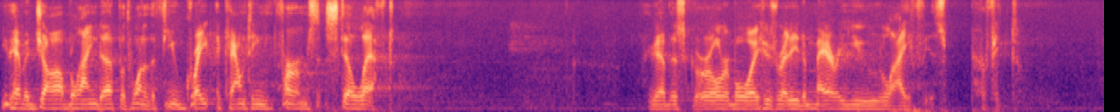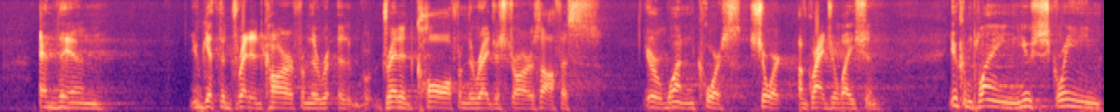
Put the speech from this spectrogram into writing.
You have a job lined up with one of the few great accounting firms that's still left. You have this girl or boy who's ready to marry you. Life is perfect. And then you get the dreaded, car from the, uh, dreaded call from the registrar's office you're one course short of graduation. You complain, you scream,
